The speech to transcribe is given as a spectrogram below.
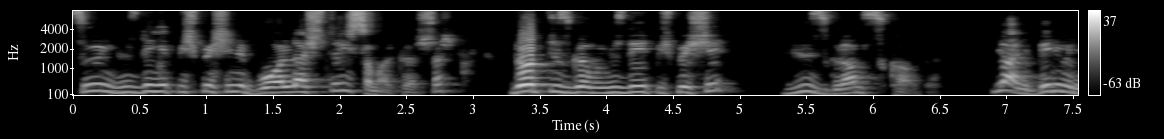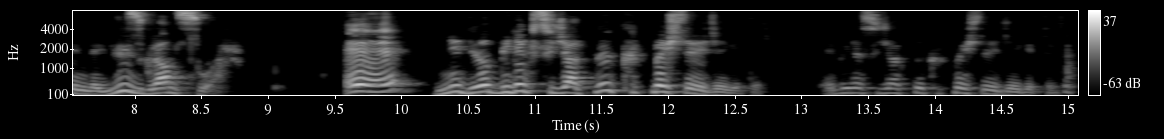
Suyun %75'ini buharlaştırırsam arkadaşlar 400 gramın %75'i 100 gram su kaldı. Yani benim elimde 100 gram su var. E ne diyor? De sıcaklığı 45 dereceye getir. E de sıcaklığı 45 dereceye getirdim.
